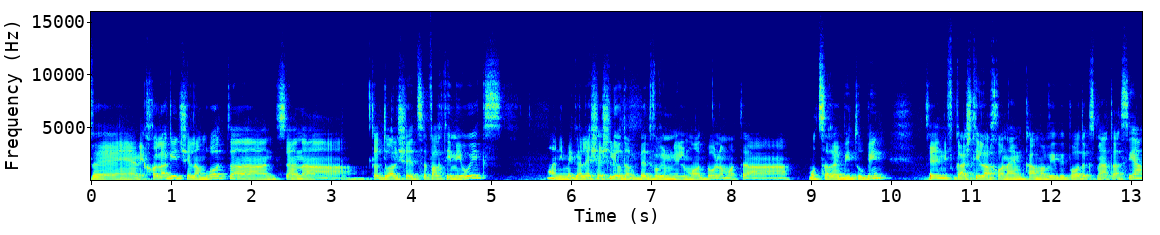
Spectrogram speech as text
ואני יכול להגיד שלמרות הניסיון הגדול שצברתי מוויקס, אני מגלה שיש לי עוד הרבה דברים ללמוד בעולמות המוצרי B2B, ונפגשתי לאחרונה עם כמה VP products מהתעשייה.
